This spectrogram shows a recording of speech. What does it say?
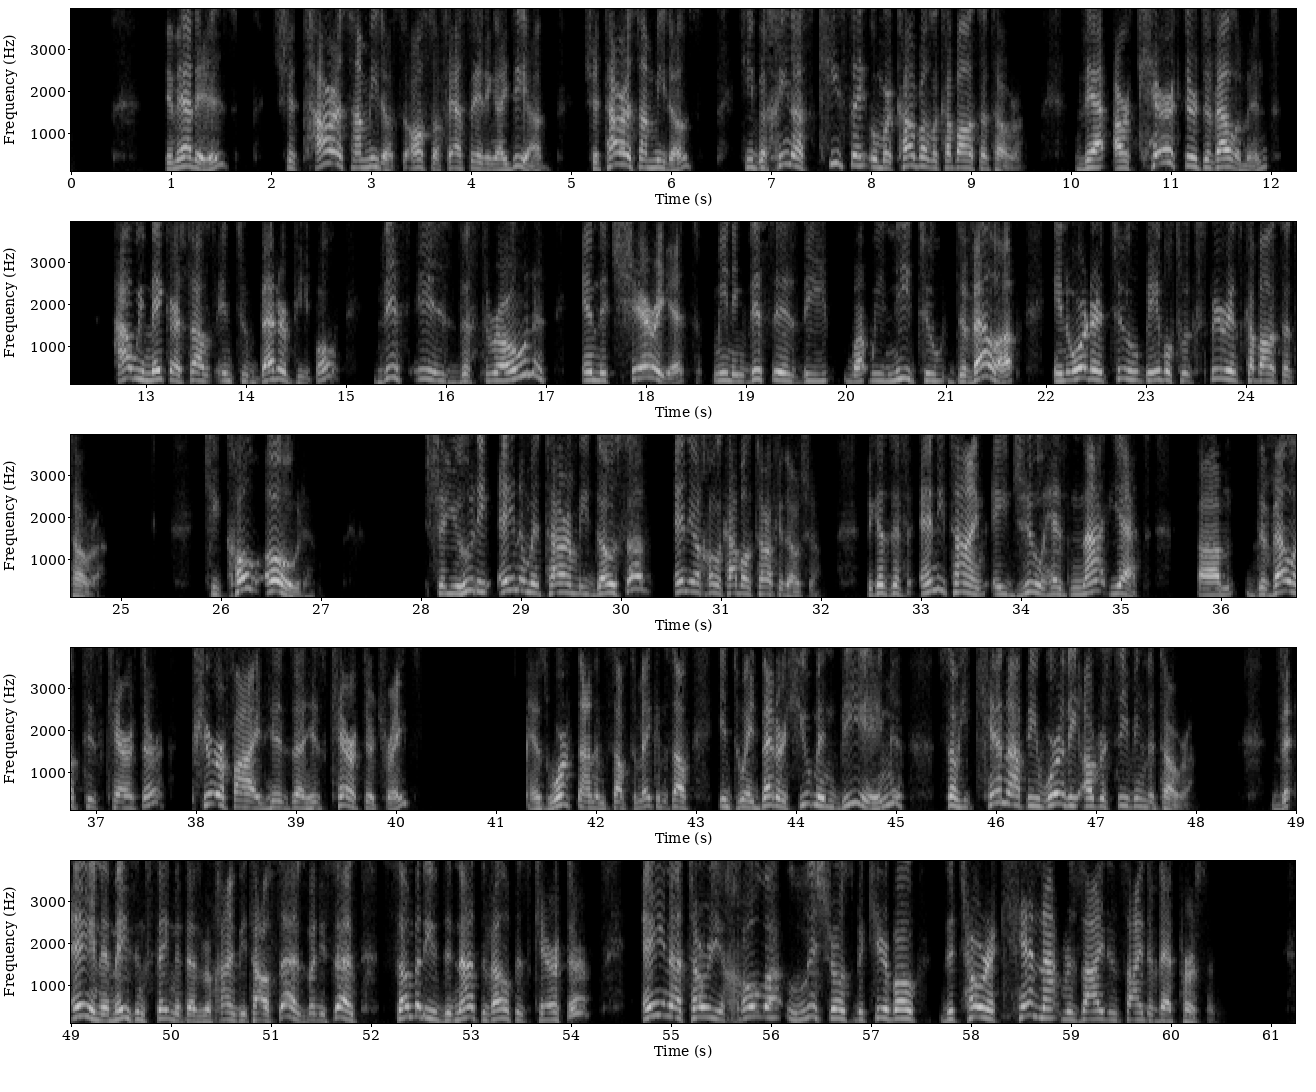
and that is Shetaras Hamidos, also a fascinating idea. Shetaras Hamidos, he bechinas kise umerkava lekabbalas Torah. That our character development, how we make ourselves into better people, this is the throne and the chariot, meaning this is the what we need to develop in order to be able to experience Kabbalah Torah. Kikol od sheyehudi eno mitar midosav because if any time a Jew has not yet um, developed his character, purified his uh, his character traits, has worked on himself to make himself into a better human being, so he cannot be worthy of receiving the Torah. The an amazing statement that Reb Chaim Vital says, but he says somebody who did not develop his character, the Torah cannot reside inside of that person.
